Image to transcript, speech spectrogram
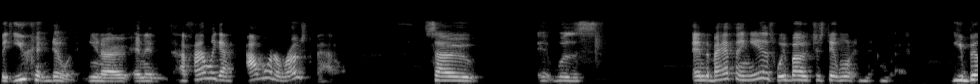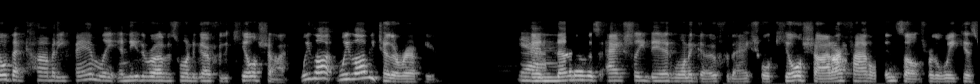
but you couldn't do it, you know. And it, I finally got I won a roast battle, so it was. And the bad thing is, we both just didn't want. You build that comedy family, and neither of us wanted to go for the kill shot. We love we love each other around here. Yeah And none of us actually did want to go for the actual kill shot. Our final insults were the weakest,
